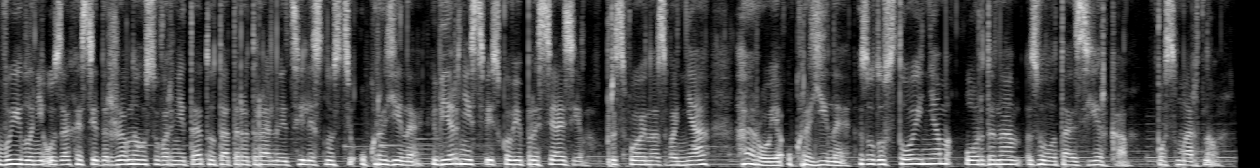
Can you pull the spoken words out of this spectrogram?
виявлені у захисті державного суверенітету та територіальної цілісності України, вірність військовій присязі, присвоєно звання Героя України. З удостоєнням ордена Золота зірка посмертно.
